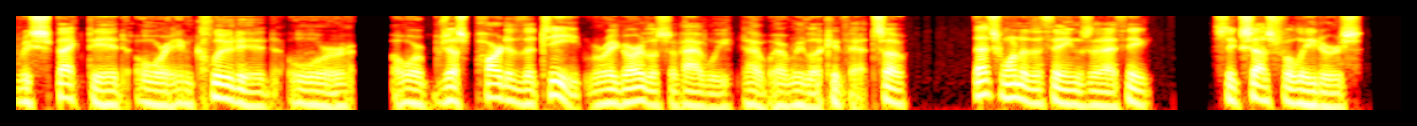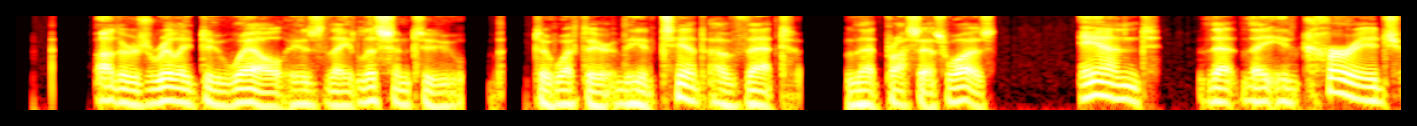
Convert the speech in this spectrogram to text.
respected or included or or just part of the team, regardless of how we how we look at that. So that's one of the things that I think successful leaders, others really do well, is they listen to to what their the intent of that that process was, and that they encourage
